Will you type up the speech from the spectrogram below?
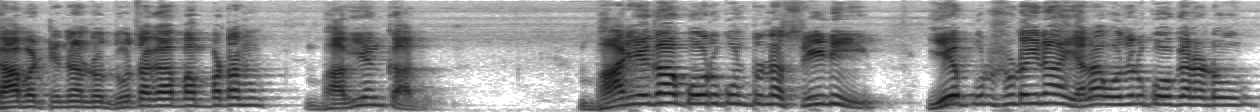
కాబట్టి నన్ను దూతగా పంపటం భావ్యం కాదు. భార్యగా కోరుకుంటున్న స్త్రీని ఏ పురుషుడైనా ఎలా వదులుకోగలడు?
